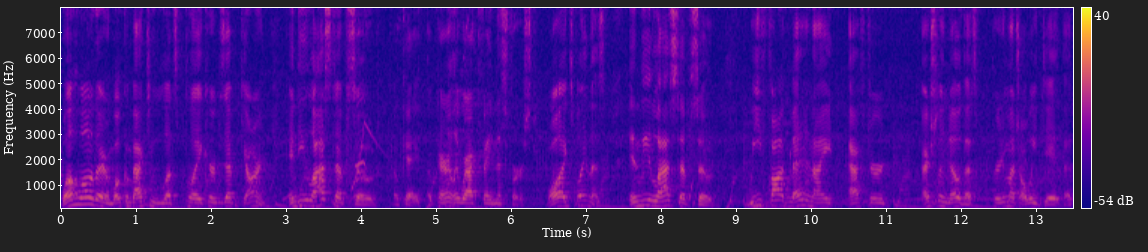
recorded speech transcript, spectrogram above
Well, hello there, and welcome back to Let's Play Kirby's Epic Yarn. In the last episode, okay, apparently we're activating this first. While I explain this, in the last episode, we fought Meta Knight after, actually no, that's pretty much all we did. That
